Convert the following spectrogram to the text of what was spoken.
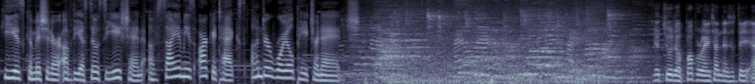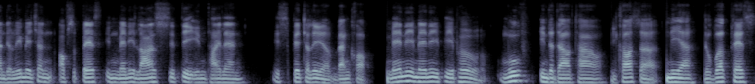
He is commissioner of the Association of Siamese Architects under royal patronage. Due to the population density and the limitation of space in many large cities in Thailand, especially uh, Bangkok, many, many people move in the downtown because uh, near the workplace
